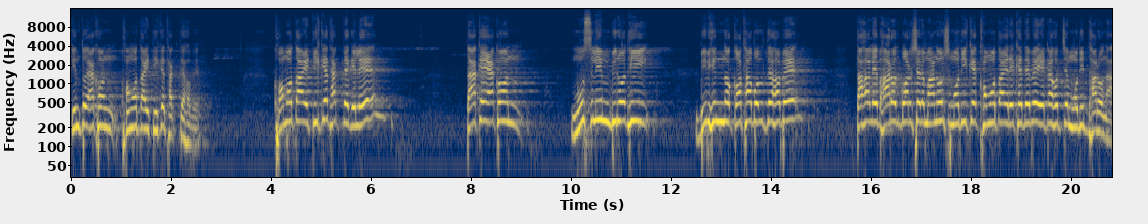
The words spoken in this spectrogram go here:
কিন্তু এখন ক্ষমতায় টিকে থাকতে হবে। ক্ষমতায় টিকে থাকতে গেলে তাকে এখন মুসলিম বিরোধী বিভিন্ন কথা বলতে হবে, তাহলে ভারতবর্ষের মানুষ মোদিকে ক্ষমতায় রেখে দেবে, এটা হচ্ছে মোদির ধারণা।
